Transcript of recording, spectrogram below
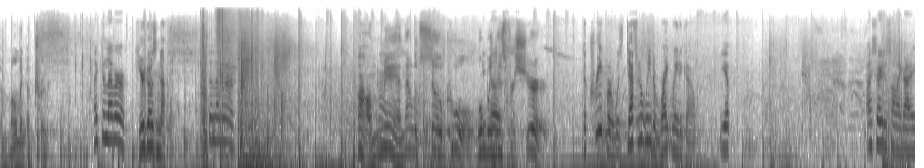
the moment of truth. Like the lever. Here goes nothing. Like the lever. Oh man, that looks so cool. We'll It win does. this for sure. The creeper was definitely the right way to go. Yep. I saw this on my guy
